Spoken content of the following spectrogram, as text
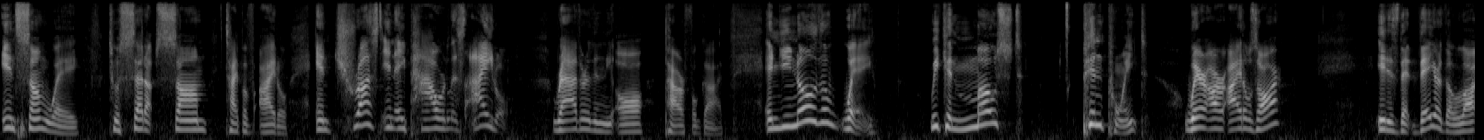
in some way to set up some type of idol and trust in a powerless idol rather than the all powerful God. And you know the way we can most pinpoint where our idols are? It is that they are the, lo-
